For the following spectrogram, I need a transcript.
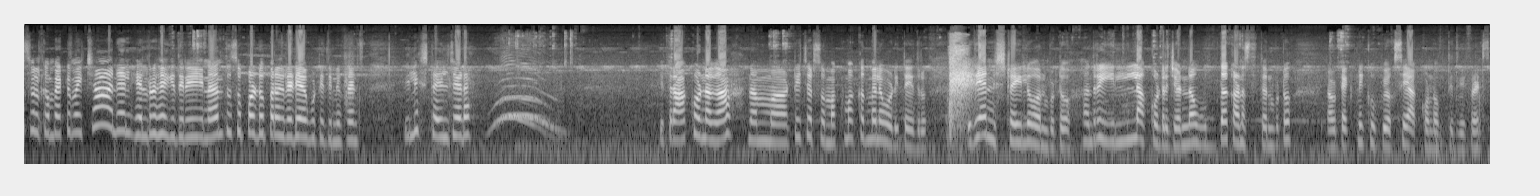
Friends welcome back to my channel ಎಲ್ಲರೂ ಹೇಗಿದ್ದೀರಿ? ನಾನಂತೂ ಸೂಪರ್ ಡೂಪರ್ ರೆಡಿ ಆಗಿಬಿಟ್ಟಿದ್ದೀನಿ ಫ್ರೆಂಡ್ಸ್ ಇಲ್ಲಿ ಸ್ಟೈಲ್ ಜಡೆ ಈ ಥರ ಹಾಕೊಂಡಾಗ ನಮ್ಮ ಟೀಚರ್ಸು ಮಕ್ಕಮಕ್ಕದ ಮೇಲೆ ಹೊಡಿತಾ ಇದ್ರು. ಇದೇನು ಸ್ಟೈಲು ಅಂದ್ಬಿಟ್ಟು. ಅಂದರೆ ಇಲ್ಲ ಹಾಕ್ಕೊಂಡ್ರೆ ಜನ ಉದ್ದ ಕಾಣಿಸ್ತೈತೆ ಅಂದ್ಬಿಟ್ಟು ನಾವು ಟೆಕ್ನಿಕ್ ಉಪಯೋಗಿಸಿ ಹಾಕೊಂಡು ಹೋಗ್ತಿದ್ವಿ ಫ್ರೆಂಡ್ಸ್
